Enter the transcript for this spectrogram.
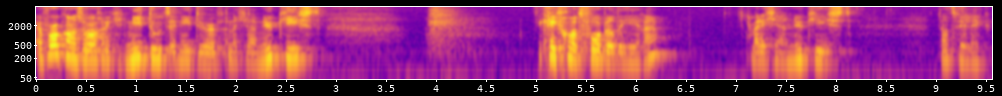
ervoor kan zorgen dat je het niet doet en niet durft. En dat je daar nu kiest. Ik geef gewoon wat voorbeelden hier, hè. Maar dat je daar nu kiest, dat wil ik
